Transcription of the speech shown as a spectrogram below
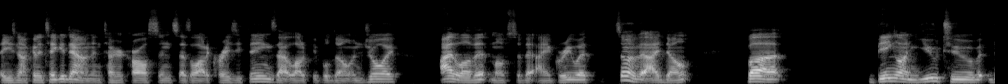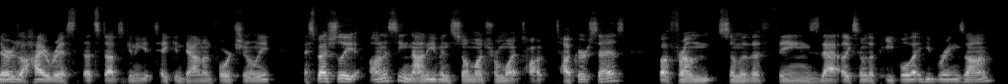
that he's not going to take it down. And Tucker Carlson says a lot of crazy things that a lot of people don't enjoy. I love it. Most of it I agree with. Some of it I don't. But being on YouTube, there's a high risk that stuff's going to get taken down, unfortunately. Especially, honestly, not even so much from what T- Tucker says, but from some of the things that, like some of the people that he brings on.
